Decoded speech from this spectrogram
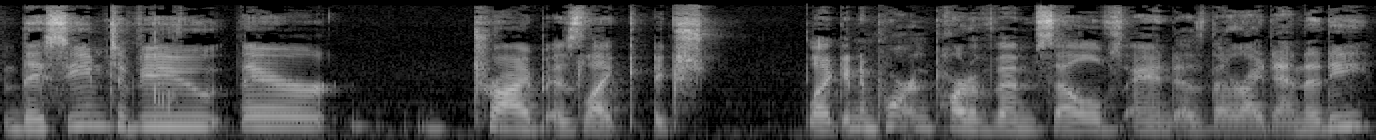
they seem to view their tribe as like ex- like an important part of themselves and as their identity.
